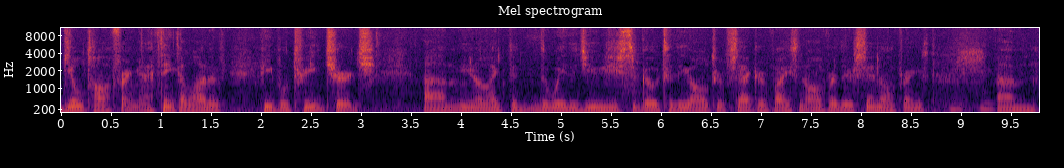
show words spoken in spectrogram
guilt offering. I think a lot of people treat church, um, you know, like the the way the Jews used to go to the altar of sacrifice and offer their sin offerings. Um,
